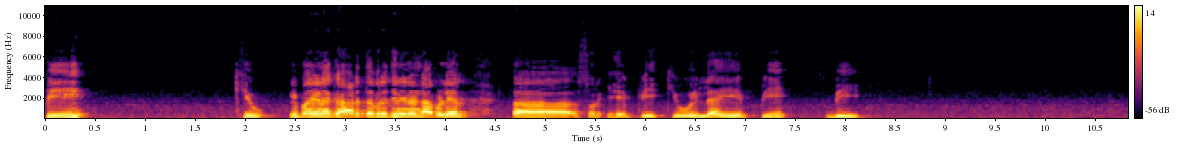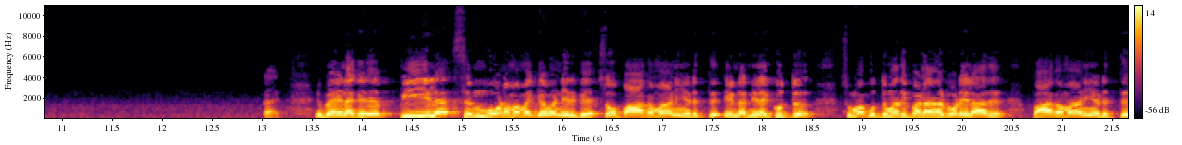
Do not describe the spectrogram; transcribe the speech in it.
பி கியூ இப்போ எனக்கு அடுத்த பிரச்சனை என்னண்டா பிள்ளைகள்? சாரி ஏபி கியூ இல்லை ஏபி பி இப்போ எனக்கு பியில் செங்கோணம் அமைக்க வேண்டியிருக்கு. ஸோ பாகமானி எடுத்து என்ன நிலைக்குத்து சும்மா குத்து மதிப்பாக நாங்கள் போடையிலாது பாகமானி எடுத்து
